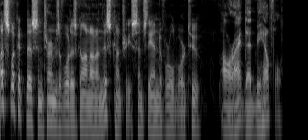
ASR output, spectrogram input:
Let's look at this in terms of what has gone on in this country since the end of World War II. All right, that'd be helpful.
